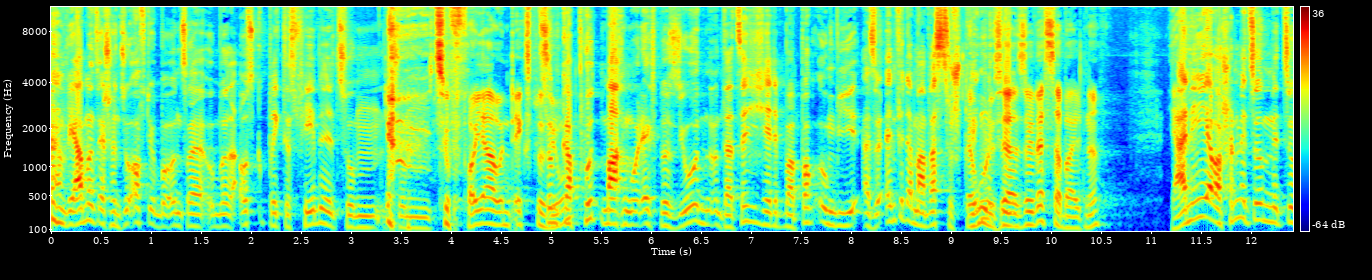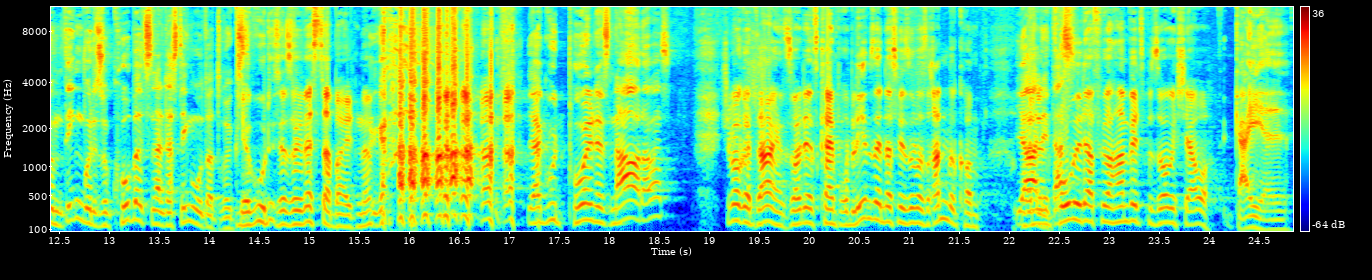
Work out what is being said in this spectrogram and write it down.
wir haben uns ja schon so oft über, unsere, über unser ausgeprägtes Faible zum, zum, Zu Feuer und Explosion. zum Kaputtmachen und Explosionen und tatsächlich hätte man Bock irgendwie, also entweder mal was zu ja sprengen. gut, ist ja Silvester bald, ne? Ja, nee, aber schon mit so, mit so einem Ding, wo du so kurbelst und dann das Ding runterdrückst. Ja gut, ist ja Silvester bald, ne? Ja gut, Polen ist nah, oder was? Ich wollte gerade sagen, es sollte jetzt kein Problem sein, dass wir sowas ranbekommen. Und Ja, wenn nee, du einen Kurbel dafür haben willst, besorge ich dir auch. Geil.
